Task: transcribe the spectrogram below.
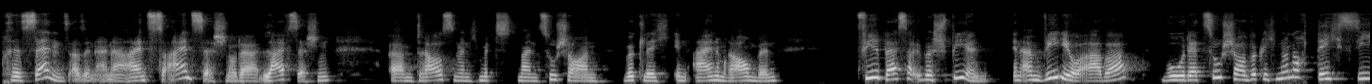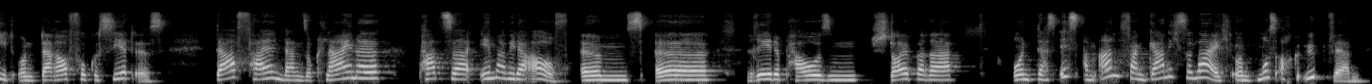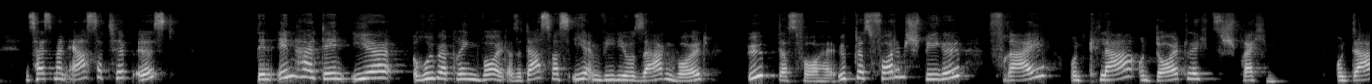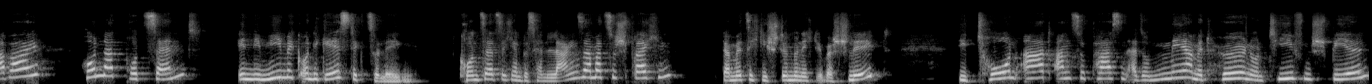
Präsenz, also in einer 1 zu 1 Session oder Live-Session ähm, draußen, wenn ich mit meinen Zuschauern wirklich in einem Raum bin, viel besser überspielen. In einem Video aber, wo der Zuschauer wirklich nur noch dich sieht und darauf fokussiert ist, da fallen dann so kleine Patzer immer wieder auf. Äms, äh, Redepausen, Stolperer. Und das ist am Anfang gar nicht so leicht und muss auch geübt werden. Das heißt, mein erster Tipp ist, den Inhalt, den ihr rüberbringen wollt, also das, was ihr im Video sagen wollt, übt das vorher. Übt das vor dem Spiegel, frei und klar und deutlich zu sprechen. Und dabei 100 Prozent in die Mimik und die Gestik zu legen. Grundsätzlich ein bisschen langsamer zu sprechen, damit sich die Stimme nicht überschlägt. Die Tonart anzupassen, also mehr mit Höhen und Tiefen spielen,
